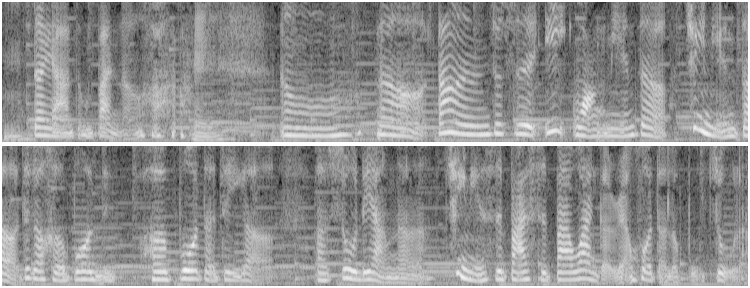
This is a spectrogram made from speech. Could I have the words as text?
嗯，对呀，怎么办呢？哈，嗯，那当然就是一往年的去年的这个核播核播的这个呃数量呢，去年是八十八万个人获得了补助了，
